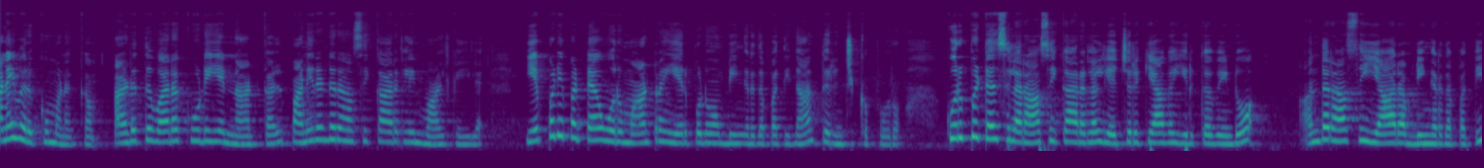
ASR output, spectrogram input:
அனைவருக்கும் வணக்கம். அடுத்து வரக்கூடிய நாட்கள் பனிரெண்டு ராசிக்காரர்களின் வாழ்க்கையில் எப்படிப்பட்ட ஒரு மாற்றம் ஏற்படும் அப்படிங்கிறத பற்றி தான் தெரிஞ்சுக்க போகிறோம் குறிப்பிட்ட சில ராசிக்காரர்கள் எச்சரிக்கையாக இருக்க வேண்டும். அந்த ராசி யார் அப்படிங்கிறத பற்றி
